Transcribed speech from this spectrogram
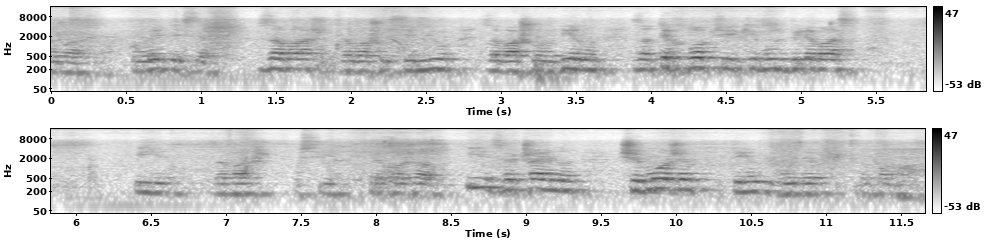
за вас молитися, за вас, за вашу сім'ю, за вашу родину, за тих хлопців, які будуть біля вас, і за ваш усіх прихожан. І, звичайно, чи можемо, тим будемо допомагати.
